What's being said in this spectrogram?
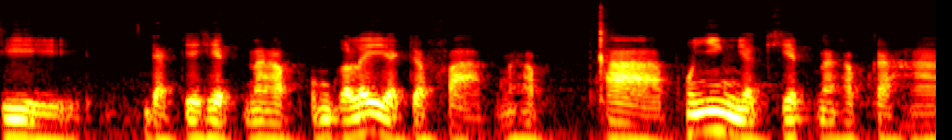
ที่อยากจะเฮ็ดนะครับ ผมก็เลยอยากจะฝากนะครับ ถ้าผู้หญิงอยากเฮ็ดนะครับก็หา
